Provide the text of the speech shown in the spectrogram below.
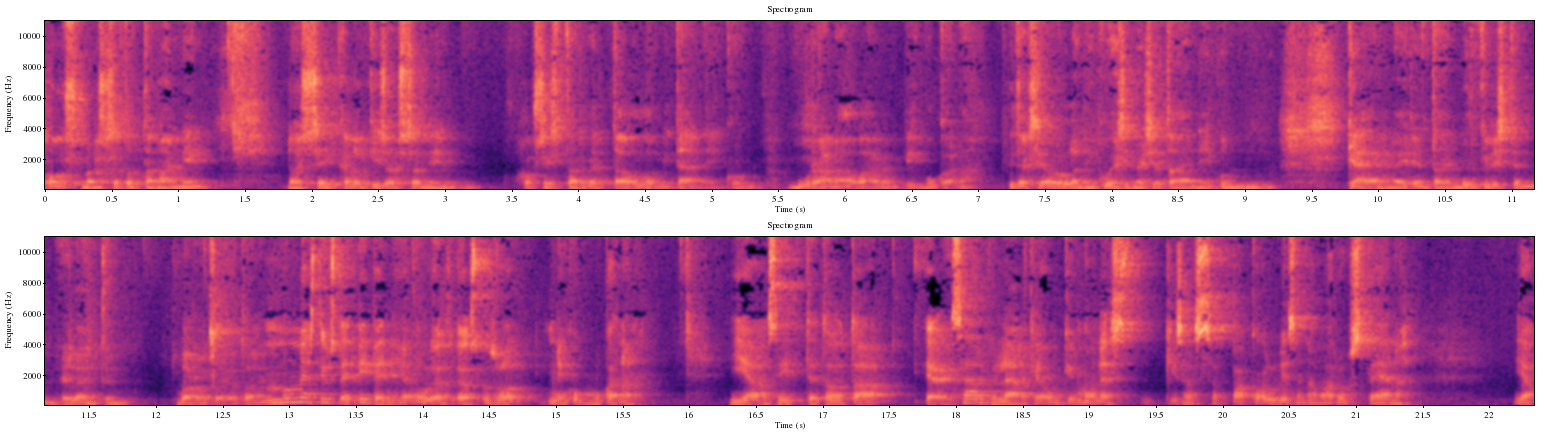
Onko noissa, tota, noin, niin, noissa seikkailukisoissa, niin onko niissä tarvetta olla mitään niin kuin muranaa vahvempia mukana? Pitääkö siellä olla niin kuin esimerkiksi jotain niin kuin käärmeiden tai myrkyllisten eläinten varata jotain? Mun mielestä just epipeni on ollut joskus sulla niin kuin mukana. Ja sitten tota, ja särkylääke onkin monessa kisassa pakollisena varusteena. Ja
